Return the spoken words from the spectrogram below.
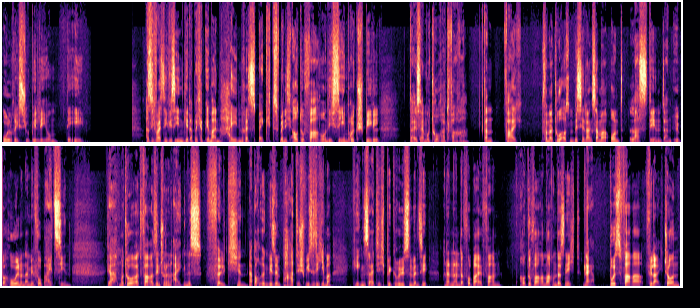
ulrichsjubiläum.de. Also ich weiß nicht, wie es Ihnen geht, aber ich habe immer einen Heidenrespekt, wenn ich Auto fahre und ich sehe im Rückspiegel, da ist ein Motorradfahrer. Dann fahre ich von Natur aus ein bisschen langsamer und lass den dann überholen und an mir vorbeiziehen. Ja, Motorradfahrer sind schon ein eigenes Völkchen, aber auch irgendwie sympathisch, wie sie sich immer gegenseitig begrüßen, wenn sie aneinander vorbeifahren. Autofahrer machen das nicht. Naja, Busfahrer vielleicht schon.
